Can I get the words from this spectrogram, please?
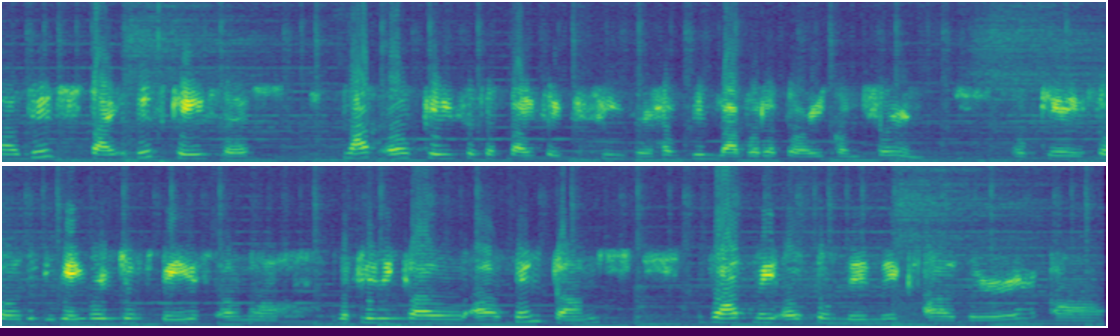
uh, this, ty- these cases, not all cases of typhoid fever have been laboratory confirmed. Okay, so th- they were just based on uh, the clinical uh, symptoms that may also mimic other uh,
